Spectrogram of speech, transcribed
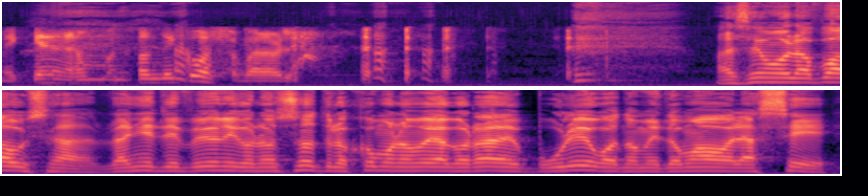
Me quedan un montón de cosas para hablar. Hacemos la pausa. Daniel Temperoni con nosotros. ¿Cómo no me voy a acordar de Puleo cuando me tomaba la C?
